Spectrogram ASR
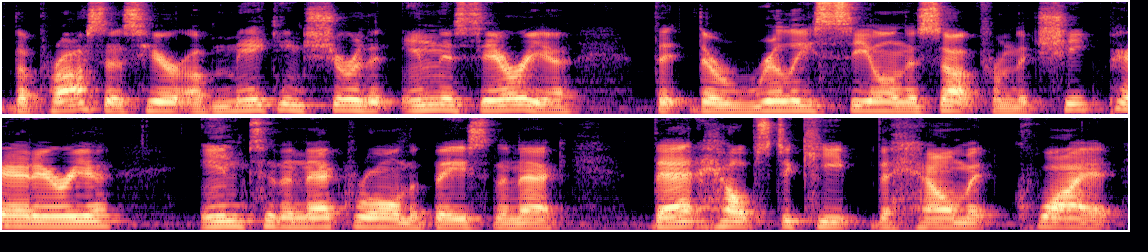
the process here of making sure that in this area that they're really sealing this up from the cheek pad area into the neck roll and the base of the neck. That helps to keep the helmet quiet.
